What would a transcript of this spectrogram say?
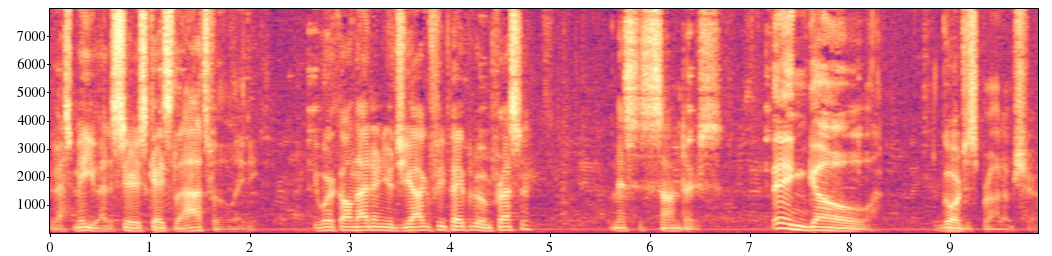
You asked me, you had a serious case of the hots for the lady. You work all night on your geography paper to impress her? Mrs. Saunders. Bingo! Gorgeous broad, I'm sure.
